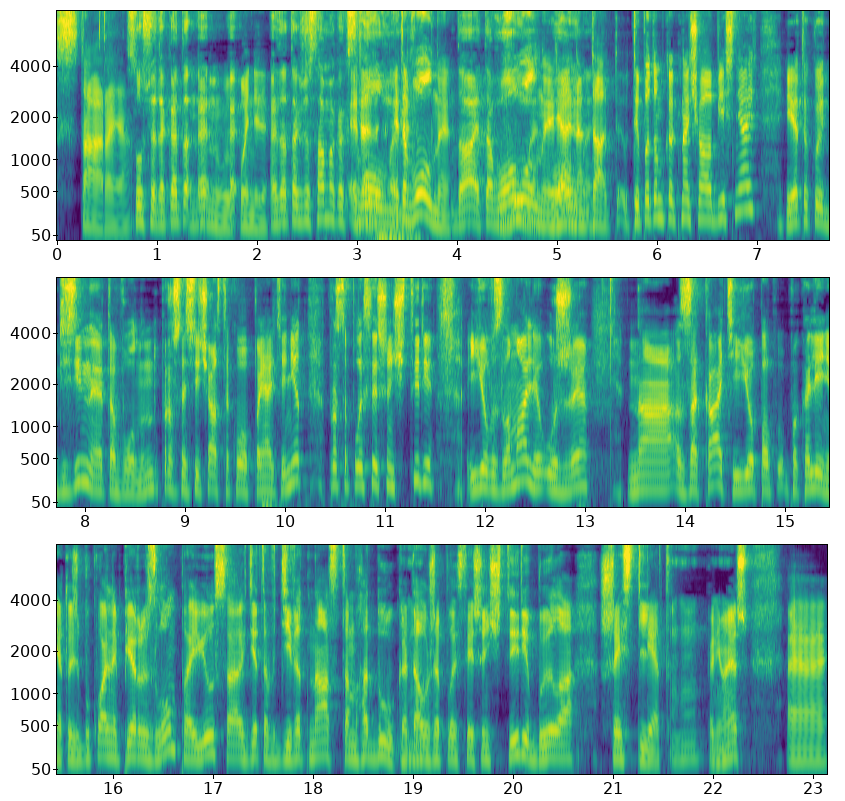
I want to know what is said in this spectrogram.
старая. Слушай, так это, ну, вы э, поняли. это так же самое, как с это, волнами. Это волны. Да, это волны. Волны, волны. реально, да. Ты потом как начал объяснять, и я такой, действительно, это волны. Ну, просто сейчас такого понятия нет. Просто PlayStation 4, ее взломали уже на закате ее поколения. То есть буквально первый взлом появился где-то в 2019 году, когда mm-hmm. уже PlayStation 4 было 6 лет. Mm-hmm. Понимаешь? Э,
